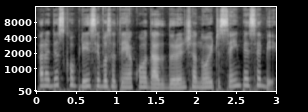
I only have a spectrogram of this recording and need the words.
para descobrir se você tem acordado durante a noite sem perceber.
